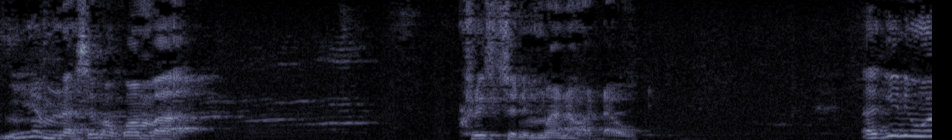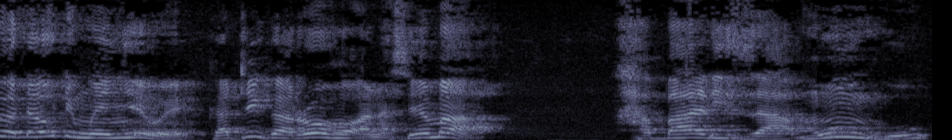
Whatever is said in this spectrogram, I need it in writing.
Nyinyi mnasema kwamba Kristo ni mwana wa Daudi. Lakini huyo Daudi mwenyewe katika roho anasema habari za Mungu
